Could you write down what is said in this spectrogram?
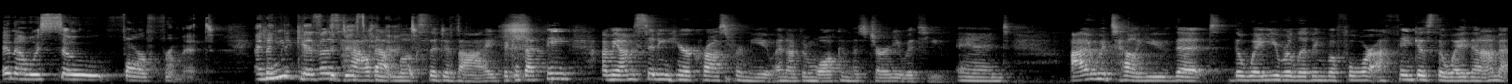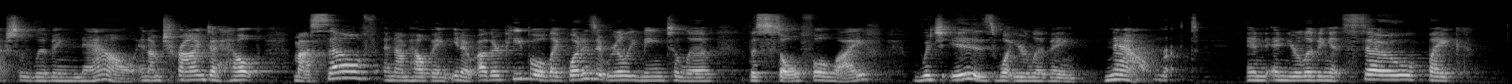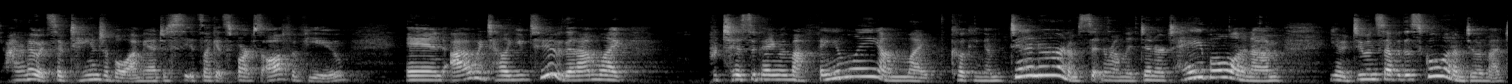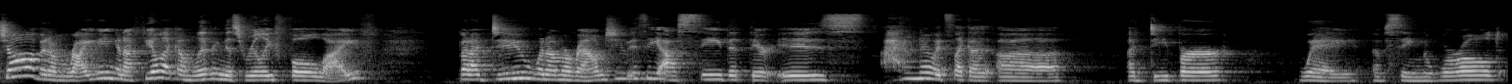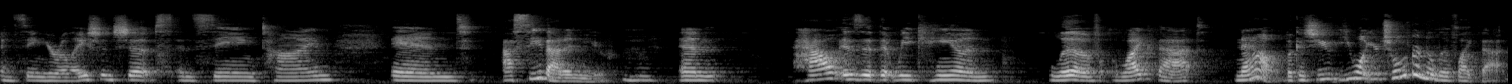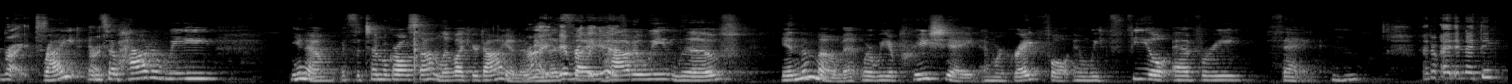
And I was so far from it. And Can I you give us how that looks, the divide? Because I think, I mean, I'm sitting here across from you and I've been walking this journey with you. And I would tell you that the way you were living before, I think is the way that I'm actually living now. And I'm trying to help myself and I'm helping, you know, other people. Like, what does it really mean to live the soulful life, which is what you're living now? Right. and and you're living it so like I don't know, it's so tangible. I mean, I just see it's like it sparks off of you. And I would tell you too that I'm like participating with my family. I'm like cooking them dinner and I'm sitting around the dinner table and I'm you know doing stuff at the school and I'm doing my job and I'm writing and I feel like I'm living this really full life. But I do when I'm around you, Izzy, I see that there is I don't know, it's like a a, a deeper way of seeing the world and seeing your relationships and seeing time. And I see that in you. Mm-hmm. And how is it that we can live like that now? Because you, you want your children to live like that. Right. Right? And Right. so how do we, you know, it's the Tim McGraw song, live like you're dying. I Right. mean, it's It really like, is. how do we live in the moment where we appreciate and we're grateful and we feel everything? I don't, and I think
